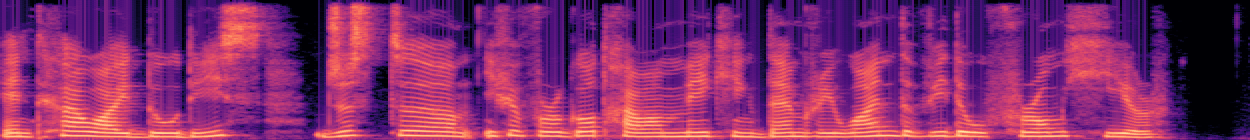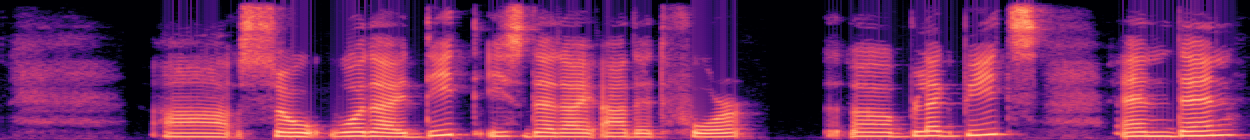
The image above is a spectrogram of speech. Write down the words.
And how I do this, just uh, if you forgot how I'm making them, rewind the video from here. Uh, so what I did is that I added four uh, black beads and then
